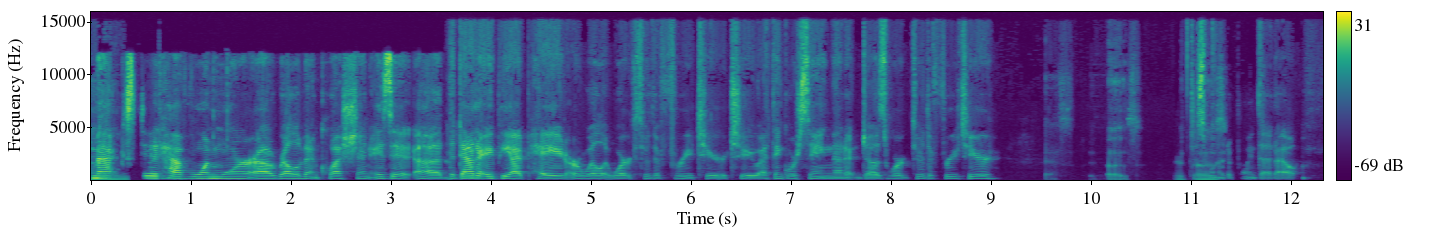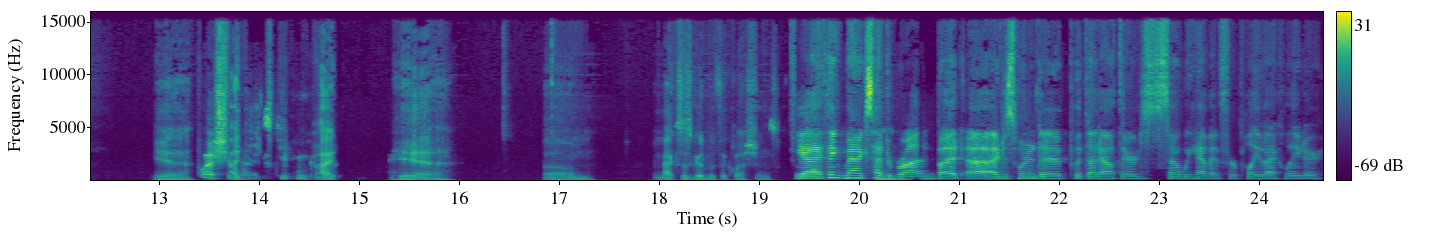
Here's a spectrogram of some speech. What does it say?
Max um, did have one more uh, relevant question. Is it uh, the data API paid or will it work through the free tier too? I think we're seeing that it does work through the free tier. Yes, it does. It Just does. wanted to point that out. Yeah. Question, I, Max. Keep them coming. I, yeah. Um, Max is good with the questions. Yeah, I think Max had um, to run, but uh, I just wanted to put that out there so we have it for playback later.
